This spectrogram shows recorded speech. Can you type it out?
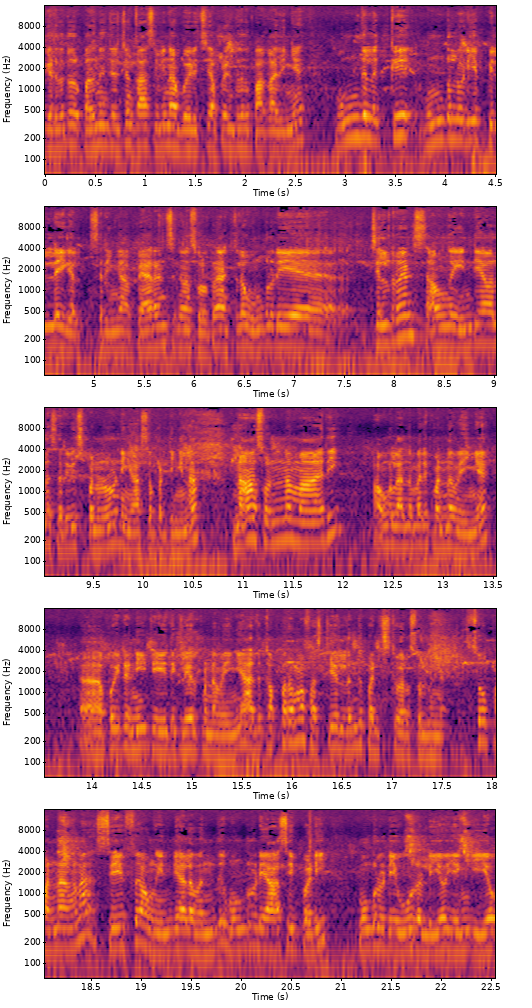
கிட்டத்தட்ட ஒரு பதினஞ்சு லட்சம் காசு வீணாக போயிடுச்சு அப்படின்றது பார்க்காதீங்க. உங்களுக்கு உங்களுடைய பிள்ளைகள் சரிங்களா? பேரண்ட்ஸுக்கு நான் சொல்கிறேன் ஆக்சுவலாக உங்களுடைய சில்ட்ரன்ஸ் அவங்க இந்தியாவில் சர்வீஸ் பண்ணணும்னு நீங்கள் ஆசைப்பட்டீங்கன்னா நான் சொன்ன மாதிரி அவங்கள அந்த மாதிரி பண்ண வைங்க. போயிட்டு நீட் எழுதி கிளியர் பண்ண வைங்க. அதுக்கப்புறமா ஃபஸ்ட் இயர்லேருந்து படிச்சுட்டு வர சொல்லுங்கள் ஸோ பண்ணாங்கன்னா சேஃபு அவங்க இந்தியாவில் வந்து உங்களுடைய ஆசைப்படி உங்களுடைய ஊர்லேயோ எங்கேயோ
